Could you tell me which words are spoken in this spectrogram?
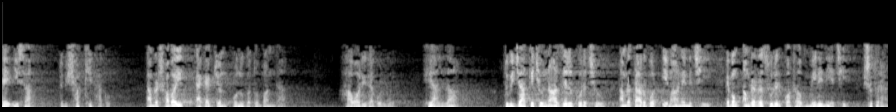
হে ঈসা তুমি সাক্ষী থাকো। আমরা সবাই এক একজন অনুগত বান্দা। হাওয়ারিরা বলল, হে আল্লাহ, তুমি যা কিছু নাজেল করেছ, আমরা তার উপর ইমান এনেছি। এবং আমরা রসুলের কথাও মেনে নিয়েছি সুতরাং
